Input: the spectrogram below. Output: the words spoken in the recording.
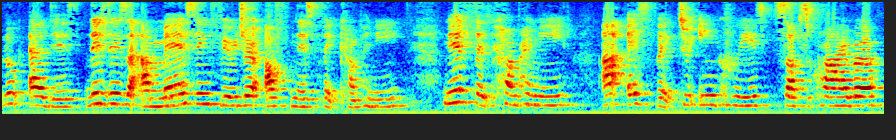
Look at this. This is an amazing future of Netflix company. Netflix company are expect to increase subscriber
